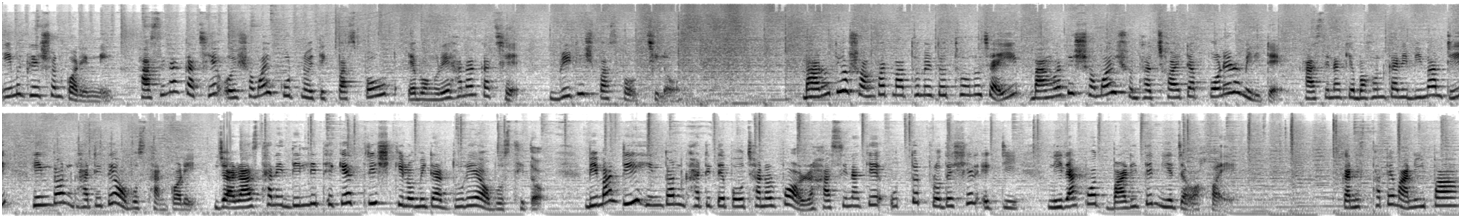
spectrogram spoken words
ইমিগ্রেশন করেননি। হাসিনার কাছে ওই সময় কূটনৈতিক পাসপোর্ট এবং রেহানার কাছে ব্রিটিশ পাসপোর্ট ছিল। ভারতীয় সংবাদ মাধ্যমের তথ্য অনুযায়ী, বাংলাদেশ সময় সন্ধ্যা ছয়টা পনেরো মিনিটে হাসিনাকে বহনকারী বিমানটি হিন্দন ঘাটিতে অবস্থান করে, যা রাজধানী দিল্লি থেকে ত্রিশ কিলোমিটার দূরে অবস্থিত। বিমানটি হিন্দন ঘাটিতে পৌঁছানোর পর হাসিনাকে উত্তরপ্রদেশের একটি নিরাপদ বাড়িতে নিয়ে যাওয়া হয়। কানিস্থাতে মানিপা,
